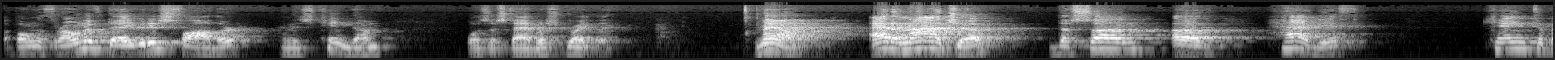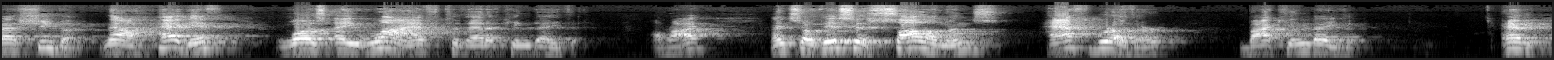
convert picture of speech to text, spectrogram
upon the throne of David his father, and his kingdom was established greatly. Now, Adonijah, the son of Haggith, came to Bathsheba. Now, Haggith was a wife to that of King David. All right? And so this is Solomon's half brother by King David. And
